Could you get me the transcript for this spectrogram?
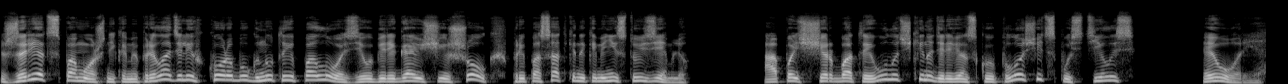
жрец с помощниками приладили к коробу гнутые полозья, уберегающие шелк при посадке на каменистую землю. А по щербатой улочке на деревенскую площадь спустилась Эория.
